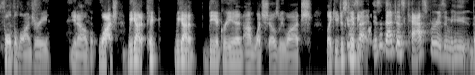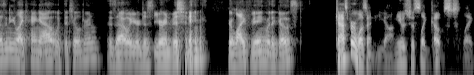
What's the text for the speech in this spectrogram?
fold the laundry, you know, watch. We got to pick. We got to be agreeing on what shows we watch like you just can't be. That, isn't that just Casper? Isn't he? Doesn't he like hang out with the children? Is that what you're just you're envisioning your life being with a ghost? Casper wasn't young. He was just like ghost. Like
